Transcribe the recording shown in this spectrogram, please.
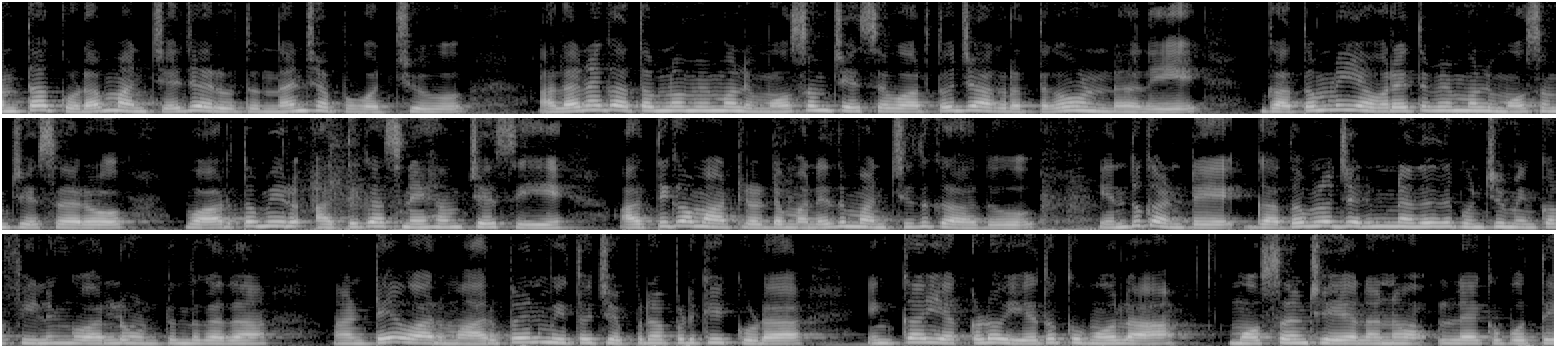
అంతా కూడా మంచి జరుగుతుందని చెప్పవచ్చు. అలానే గతంలో మిమ్మల్ని మోసం చేసేవారితో జాగ్రత్తగా ఉండాలి. గతంలో ఎవరైతే మిమ్మల్ని మోసం చేశారో వారితో మీరు అతిగా స్నేహం చేసి అతిగా మాట్లాడడం అనేది మంచిది కాదు. ఎందుకంటే గతంలో జరిగినది కొంచెం ఇంకా ఫీలింగ్ వారిలో ఉంటుంది కదా. అంటే వారు మారిపోయిన మీతో చెప్పినప్పటికీ కూడా ఇంకా ఎక్కడో ఏదో ఒక మూల మోసం చేయాలనో లేకపోతే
